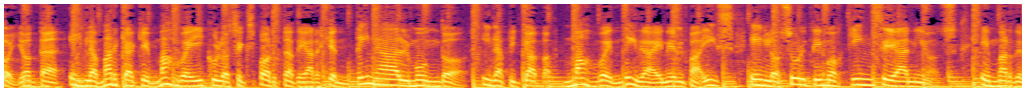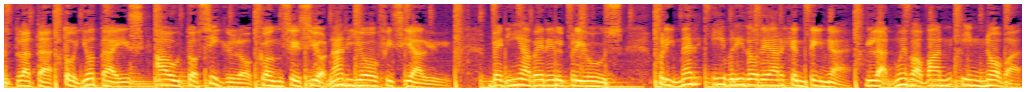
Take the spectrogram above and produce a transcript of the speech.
Toyota es la marca que más vehículos exporta de Argentina al mundo y la pickup más vendida en el país en los últimos 15 años. En Mar del Plata, Toyota es Autosiglo, concesionario oficial. Venía a ver el Prius, primer híbrido de Argentina, la nueva van Innova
